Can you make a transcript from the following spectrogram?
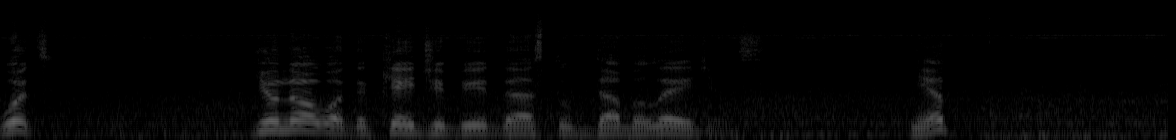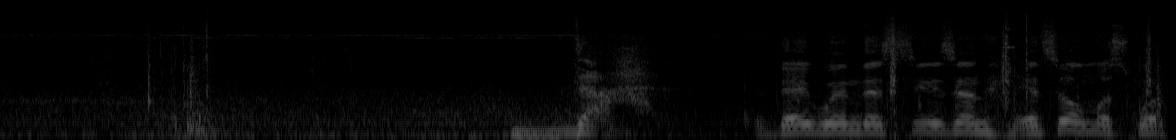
Woods, you know what the KGB does to double agents. Yep. Da. If they win this season, it's almost worth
